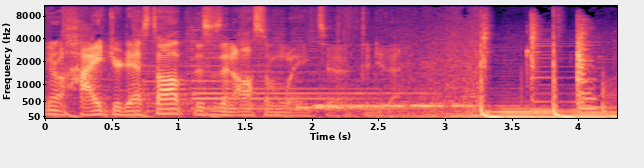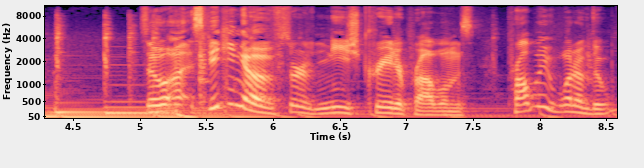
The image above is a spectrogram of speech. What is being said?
you know, hide your desktop. This is an awesome way to, to do that. So uh, speaking of sort of niche creator problems, probably one of the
